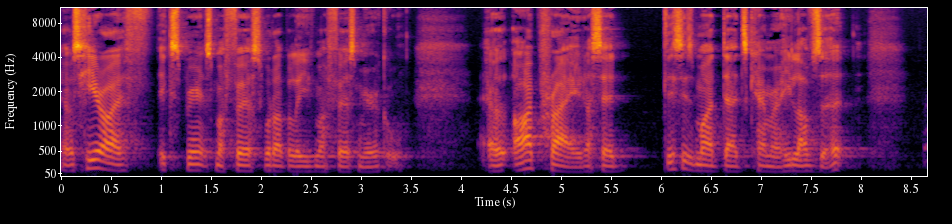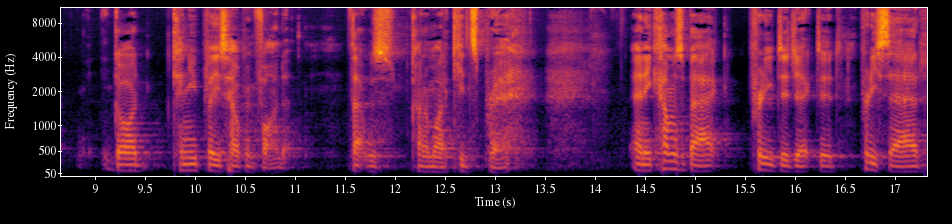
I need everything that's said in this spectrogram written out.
And it was here I experienced my first, what I believe, my first miracle. I prayed. I said, this is my dad's camera. He loves it. God, can you please help him find it? That was kind of my kid's prayer. And he comes back pretty dejected, pretty sad.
